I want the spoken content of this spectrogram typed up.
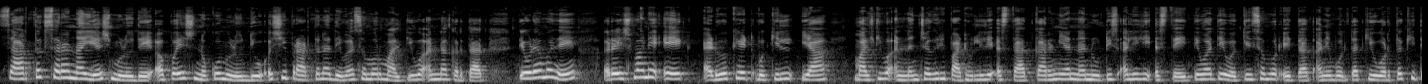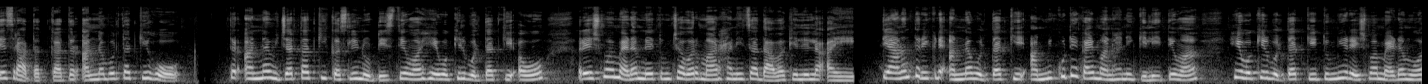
सार्थक सरांना यश मिळू दे अपयश नको मिळून देऊ अशी प्रार्थना देवासमोर मालती व अण्णा करतात. तेवढ्यामध्ये रेशमाने एक ॲडव्होकेट वकील या मालती व अण्णांच्या घरी पाठवलेले असतात. कारण यांना नोटीस आलेली असते तेव्हा ते वकील समोर येतात आणि बोलतात की वर्तक इथेच राहतात का? तर अण्णा बोलतात की हो. तर अण्णा विचारतात की कसली नोटीस तेव्हा हे वकील बोलतात की अहो रेश्मा मॅडमने तुमच्यावर मारहाणीचा दावा केलेला आहे. त्यानंतर इकडे अण्णा बोलतात की आम्ही कुठे काय मानहानी केली? तेव्हा हे वकील बोलतात की तुम्ही रेश्मा मॅडमवर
